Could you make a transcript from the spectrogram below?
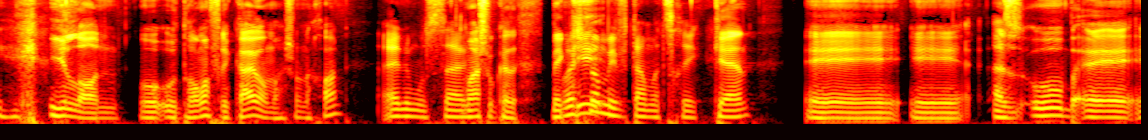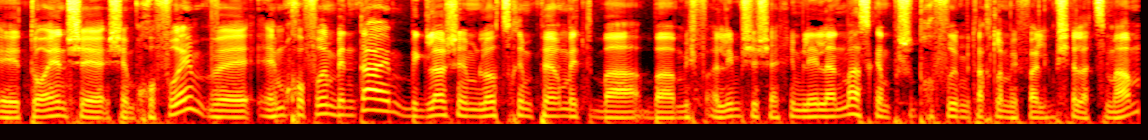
אילון. הוא דרום אפריקאי או משהו, נכון? אין לי מושג. משהו כזה. אבל יש לו מבטא מצחיק. כן. אה, אה, אז הוא אה, טוען שהם חופרים, והם חופרים בינתיים בגלל שהם לא צריכים permit ב, במפעלים ששייכים לאילן מאסק, הם פשוט חופרים מתחת למפעלים של עצמם,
